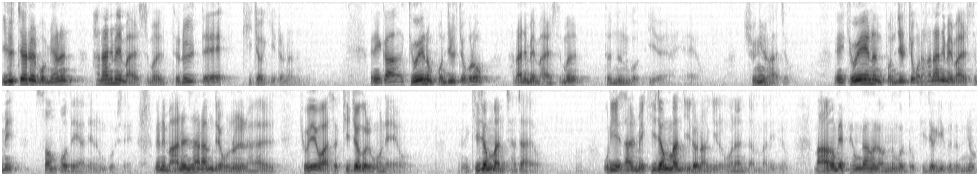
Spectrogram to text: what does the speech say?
1절을 보면은 하나님의 말씀을 들을 때 기적이 일어나는 거예요. 그러니까 교회는 본질적으로 하나님의 말씀을 듣는 곳이어야 해요. 중요하죠. 예, 교회는 본질적으로 하나님의 말씀이 선포돼야 되는 곳이에요. 그런데 많은 사람들이 오늘날 교회 와서 기적을 원해요. 예, 기적만 찾아요. 우리의 삶에 기적만 일어나기를 원한단 말이죠. 마음의 평강을 얻는 것도 기적이거든요.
